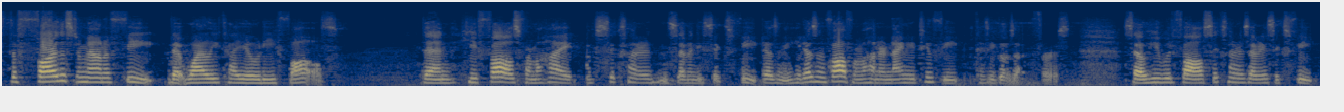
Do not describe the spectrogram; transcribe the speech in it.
the farthest amount of feet that Wiley Coyote falls? Then he falls from a height of 676 feet, doesn't he? He doesn't fall from 192 feet because he goes up first. So he would fall 676 feet.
